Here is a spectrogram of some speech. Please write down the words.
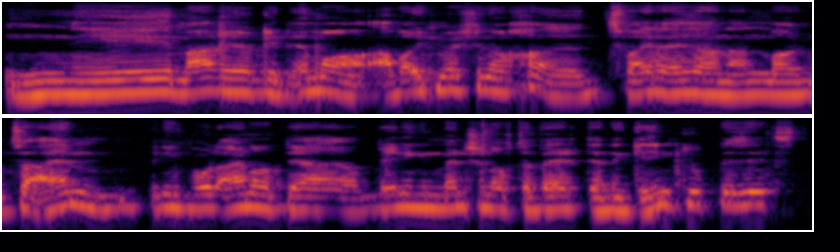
Nee, Mario geht immer. Aber ich möchte noch äh, zwei, drei Sachen anmerken. Zu einem bin ich wohl einer der wenigen Menschen auf der Welt, der eine Gamecube besitzt.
